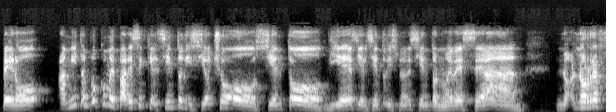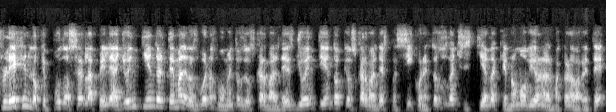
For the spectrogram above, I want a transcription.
pero a mí tampoco me parece que el 118, 110 y el 119, 109 sean, no, no, reflejen lo que pudo ser la pelea. Yo entiendo el tema de los buenos momentos de Oscar Valdés, yo entiendo que Oscar Valdés, pues sí, conectó esos ganchos izquierda que no movieron al vaquero Navarrete,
